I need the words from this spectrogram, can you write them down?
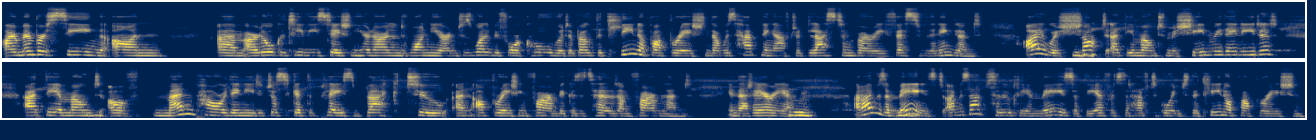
I remember seeing on um, our local TV station here in Ireland one year, and it was well before COVID, about the cleanup operation that was happening after Glastonbury Festival in England. I was mm-hmm. shocked at the amount of machinery they needed, at the amount mm-hmm. of manpower they needed just to get the place back to an operating farm because it's held on farmland in that area. Mm. And I was amazed. I was absolutely amazed at the efforts that have to go into the cleanup operation.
